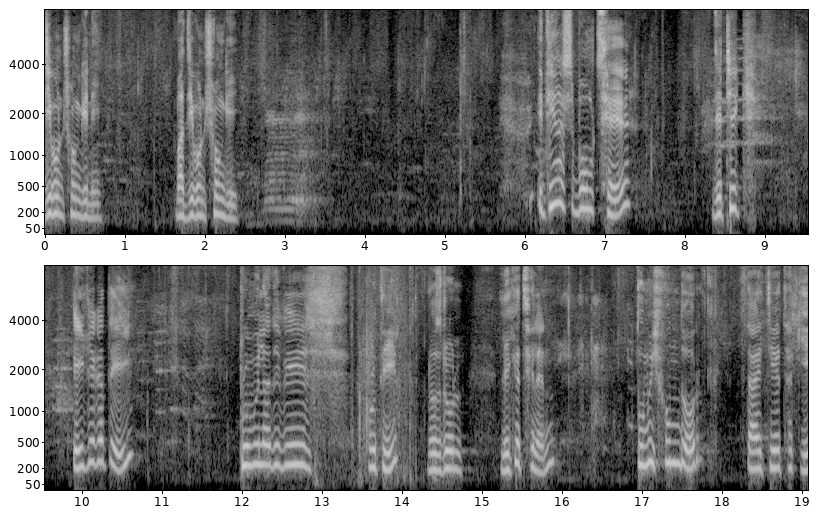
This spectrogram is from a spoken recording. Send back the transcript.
জীবন সঙ্গিনী বা জীবন সঙ্গী। ইতিহাস বলছে যে ঠিক এই জায়গাতেই প্রমীলা দেবীর প্রতি নজরুল লিখেছিলেন, তুমি সুন্দর, তাই চেয়ে থাকি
